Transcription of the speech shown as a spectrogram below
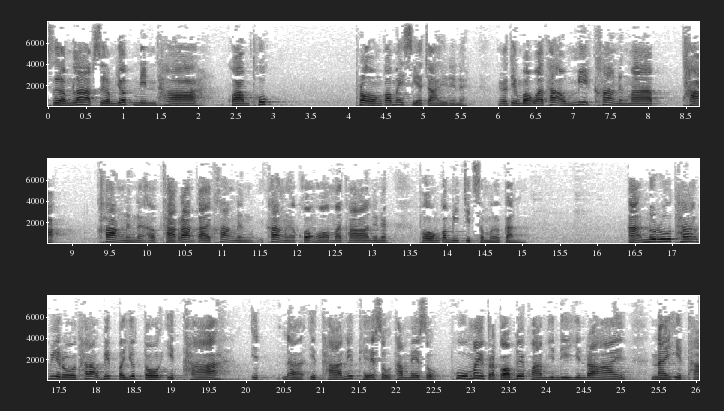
เสื่อมลาบเสื่อมยศนินทา ความทุกข์พระองค์ก็ไม่เสียใจเนี่ยนะก็จึงบอกว่าถ้าเอามีดข้างหนึ่งมาถาก ข้างหนึ่งนะเอาถากร่างกายข้างหนึ่งข้างหนึ่งของหอมมาทาเนี่ยนะพระองค์ก็มีจิตเสมอกันอนุรุทะวิโรธาวิปยุตโต อิทธาอิอิทธานิเถสุธรรมเมสุ ผู้ไม่ประกอบด้วยความยินดียินร้าย ในอิทธา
